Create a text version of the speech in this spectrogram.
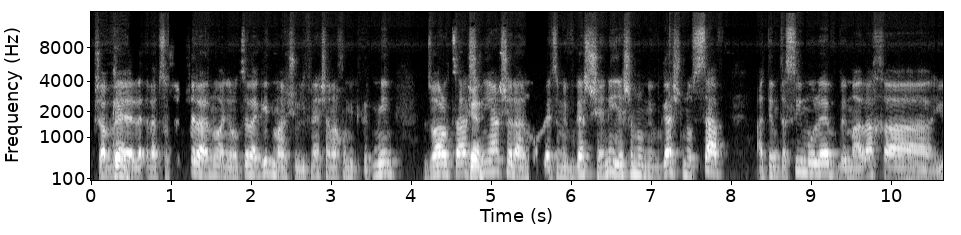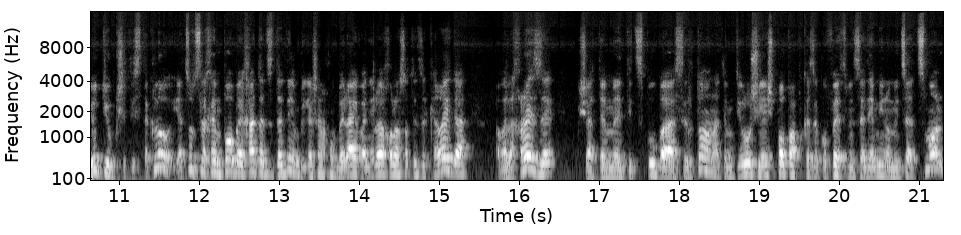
עכשיו, כן. לצופים שלנו, אני רוצה להגיד משהו לפני שאנחנו מתקדמים. זו ההרצאה כן. השנייה שלנו, בעצם מפגש שני, יש לנו מפגש נוסף. אתם תשימו לב במהלך היוטיוב, כשתסתכלו, יצוץ לכם פה באחד הצדדים, בגלל שאנחנו בלייב, אני לא יכול לעשות את זה כרגע, אבל אחרי זה, כשאתם תצפו בסרטון, אתם תראו שיש pop-up כזה קופץ מצד ימין או מצד שמאל,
